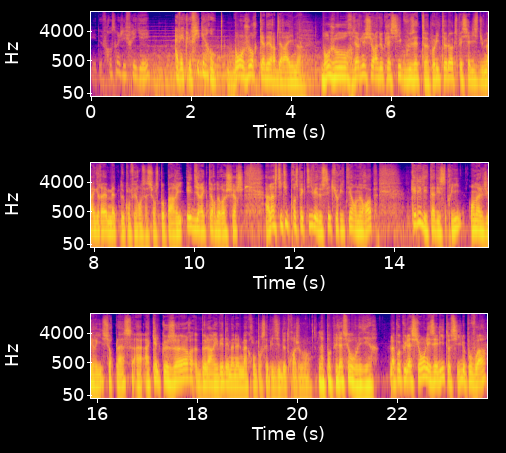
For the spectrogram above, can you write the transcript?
de François Geffrier avec le Figaro. Bonjour Kader Abderrahim. Bonjour. Bienvenue sur Radio Classique. Vous êtes politologue, spécialiste du Maghreb, maître de conférences à Sciences Po Paris et directeur de recherche à l'Institut de prospective et de sécurité en Europe. Quel est l'état d'esprit en Algérie, sur place, à, quelques heures de l'arrivée d'Emmanuel Macron pour cette visite de trois jours? La population, vous voulez dire? La population, les élites aussi, le pouvoir?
